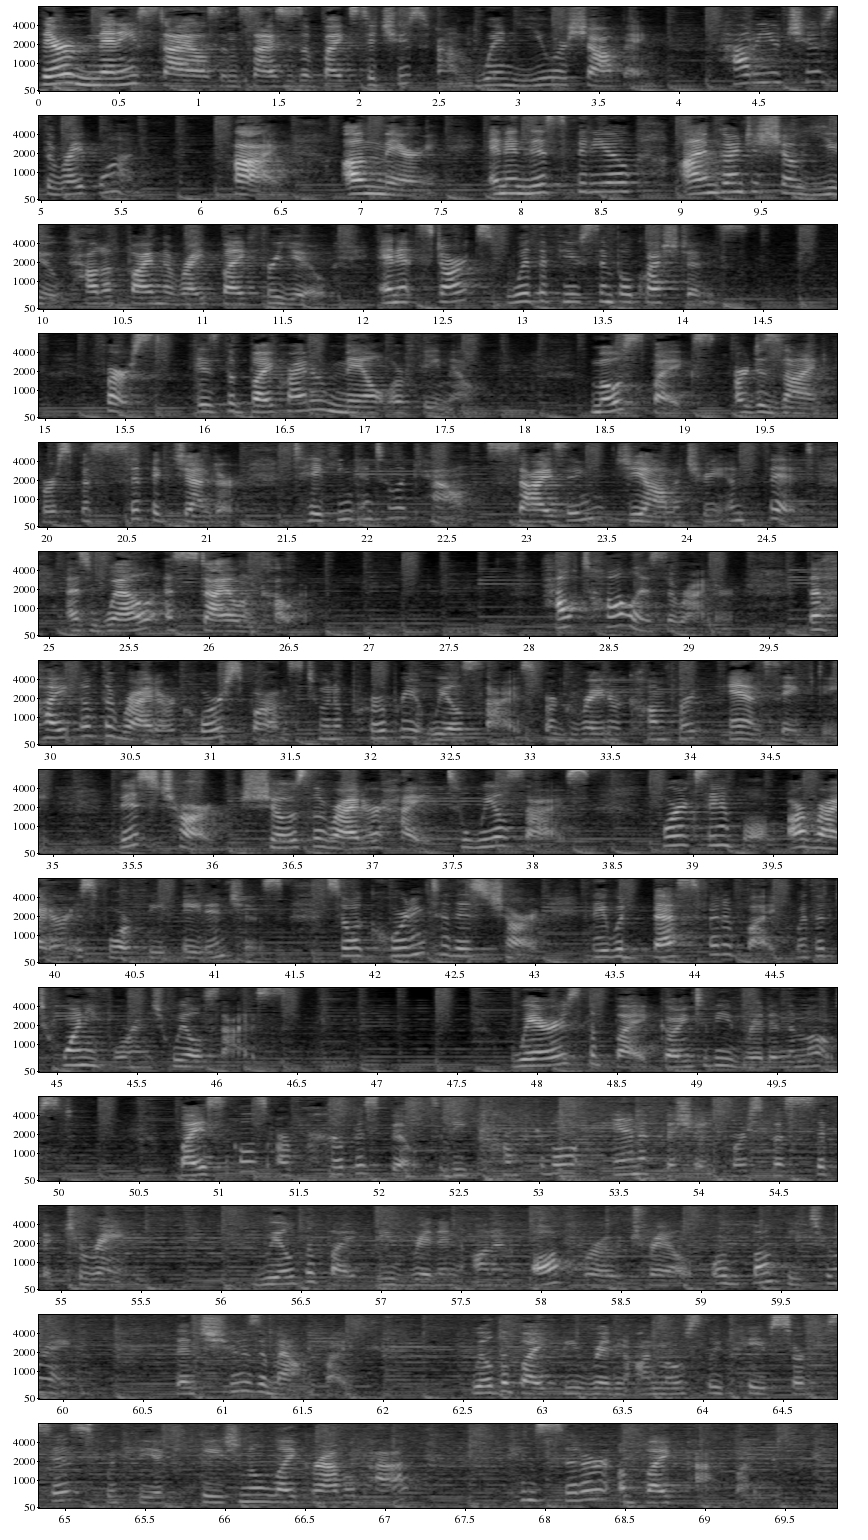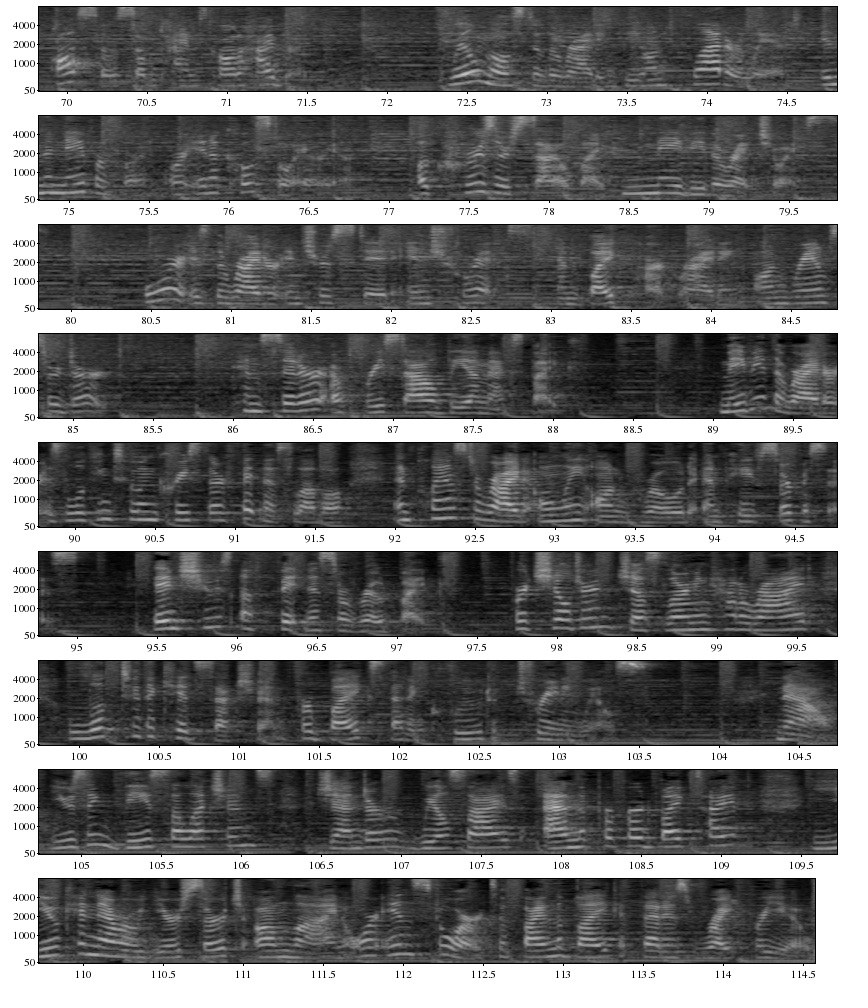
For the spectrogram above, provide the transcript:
There are many styles and sizes of bikes to choose from when you are shopping. How do you choose the right one? Hi, I'm Mary, and in this video, I'm going to show you how to find the right bike for you, and it starts with a few simple questions. First, is the bike rider male or female? Most bikes are designed for a specific gender, taking into account sizing, geometry, and fit, as well as style and color. How tall is the rider? The height of the rider corresponds to an appropriate wheel size for greater comfort and safety. This chart shows the rider height to wheel size. For example, our rider is 4 feet 8 inches, so according to this chart, they would best fit a bike with a 24 inch wheel size. Where is the bike going to be ridden the most? Bicycles are purpose-built to be comfortable and efficient for specific terrain. Will the bike be ridden on an off-road trail or bumpy terrain? Then choose a mountain bike. Will the bike be ridden on mostly paved surfaces with the occasional light gravel path? Consider a bike path bike, also sometimes called a hybrid. Will most of the riding be on flatter land, in the neighborhood, or in a coastal area? A cruiser style bike may be the right choice. Or is the rider interested in tricks and bike park riding on ramps or dirt? Consider a freestyle BMX bike. Maybe the rider is looking to increase their fitness level and plans to ride only on road and paved surfaces. Then choose a fitness or road bike. For children just learning how to ride, look to the kids section for bikes that include training wheels. Now, using these selections, gender, wheel size, and the preferred bike type, you can narrow your search online or in store to find the bike that is right for you.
